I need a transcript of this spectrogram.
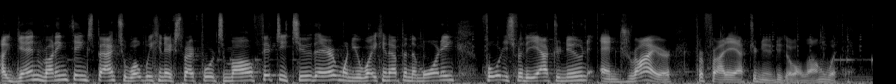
Again, running things back to what we can expect for tomorrow. 52 there when you're waking up in the morning, 40s for the afternoon, and drier for Friday afternoon to go along with it.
